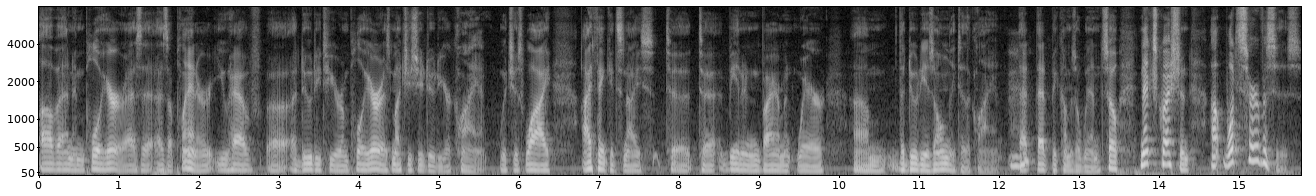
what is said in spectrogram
of an employer as a, as a planner, you have uh, a duty to your employer as much as you do to your client, which is why I think it's nice to, to be in an environment where um, the duty is only to the client. Mm-hmm. That, that becomes a win. So, next question uh, What services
